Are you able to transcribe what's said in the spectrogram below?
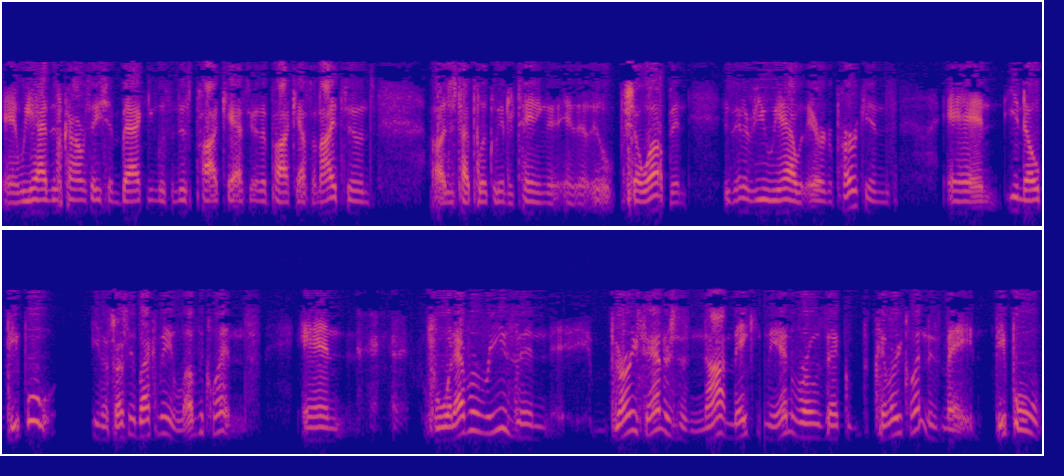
And we had this conversation back. You listen to this podcast, you know, the podcast on iTunes. Uh, just type politically entertaining, and it'll show up. And his interview we had with Erica Perkins, and, you know, people, you know, especially the black community, love the Clintons. And for whatever reason, Bernie Sanders is not making the inroads that Hillary Clinton has made. People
